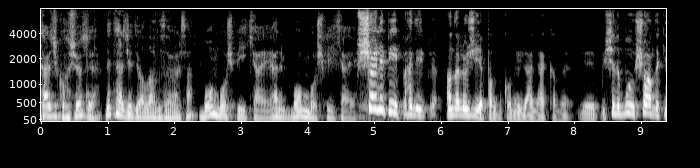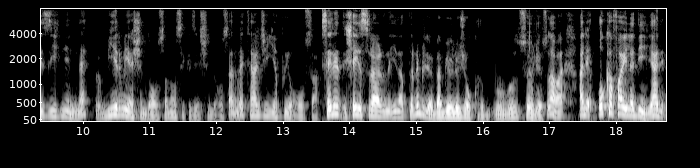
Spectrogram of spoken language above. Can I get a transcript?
tercih konuşuyoruz ya. Ne tercih ediyor Allah'ını seversen? Bomboş bir hikaye. Yani bomboş bir hikaye. Şöyle bir hadi analoji yapalım konuyla alakalı. Ee, Şimdi bu şu andaki zihninle 20 yaşında olsan, 18 yaşında olsan ve tercih yapıyor olsan. Senin şey ısrarını, inatlarını biliyorum. Ben biyoloji okurum. Bu, bu söylüyorsun ama hani o kafayla değil. Yani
